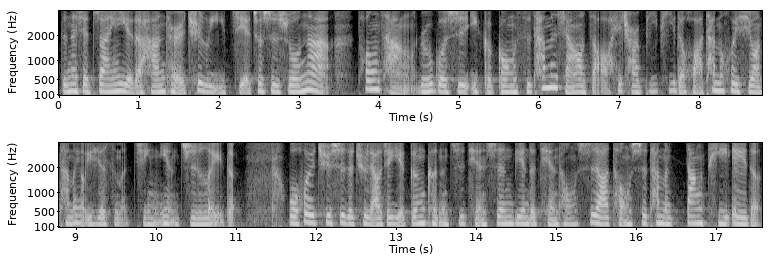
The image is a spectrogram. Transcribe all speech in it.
的那些专业的 hunter 去理解，就是说那。通常，如果是一个公司，他们想要找 HRBP 的话，他们会希望他们有一些什么经验之类的。我会去试着去了解，也跟可能之前身边的前同事啊、同事他们当 TA 的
